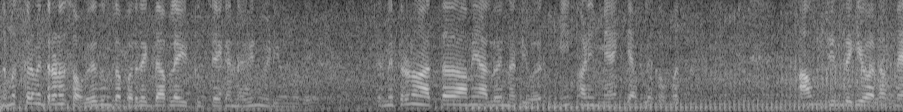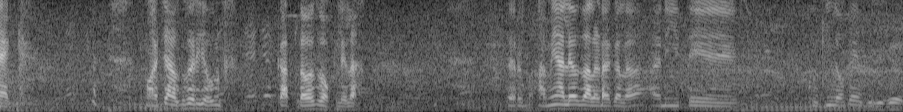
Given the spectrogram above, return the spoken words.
नमस्कार मित्रांनो स्वागत आहे तुमचा परत एकदा आपल्या यूट्यूबच्या एका नवीन व्हिडिओमध्ये. तर मित्रांनो आता आम्ही आलो आहे नदीवर मी आणि मॅक आहे आपल्यासोबत. आम जिंदगीवाला मॅक. माझ्या अगोदर येऊन कातलावच वापलेला. तर आम्ही आल्यावर जाला टाकाला आणि ते कुठली लोक आहेत?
